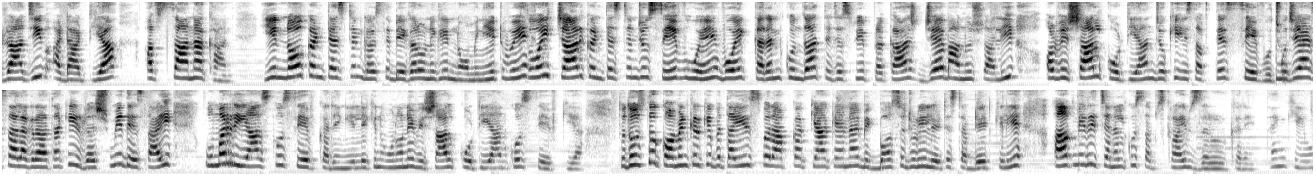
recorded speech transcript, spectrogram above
राजीव अडाटिया अफसाना खान। ये नौ कंटेस्टेंट घर से बेघर होने के लिए नॉमिनेट हुए तो वही चार कंटेस्टेंट जो सेव हुए हैं, वो एक करण कुंदा, तेजस्वी प्रकाश, जय भानुशाली और विशाल कोटियान, जो कि इस हफ़्ते सेव हो मुझे ऐसा लग रहा था कि रश्मि देसाई उमर रियाज को सेव करेंगे, लेकिन उन्होंने विशाल कोटियान को सेव किया। तो दोस्तों कॉमेंट करके बताइए इस पर आपका क्या कहना है। बिग बॉस से जुड़ी लेटेस्ट अपडेट के लिए आप मेरे चैनल को सब्सक्राइब ज़रूर करें। थैंक यू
